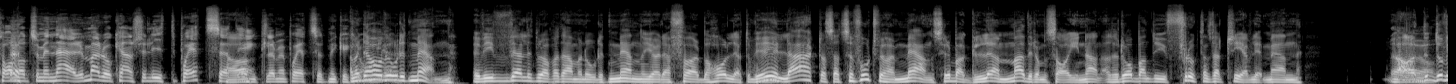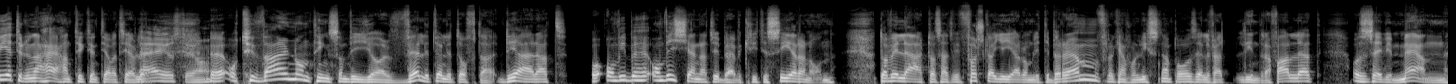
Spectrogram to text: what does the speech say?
ta något som är närmare och kanske lite på ett sätt Ja. enklare, men på ett sätt mycket Ja, men där krångligare. har vi ordet män. Vi är väldigt bra på att använda ordet män och göra det här förbehållet. Och vi har Mm. ju lärt oss att så fort vi hör män så är det bara att glömma det de sa innan. Alltså Robban, du är ju fruktansvärt trevlig, men Ja, Ja. Då, då vet du, nej, han tyckte inte jag var trevlig. Nej, just det. Ja. Eh, Och tyvärr någonting som vi gör väldigt, väldigt ofta, det är att om vi, om vi känner att vi behöver kritisera någon, då har vi lärt oss att vi först ska ge dem lite beröm för att kanske de lyssnar på oss eller för att lindra fallet. Och så säger vi men,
